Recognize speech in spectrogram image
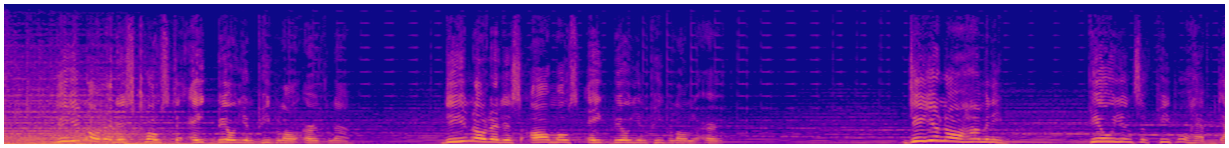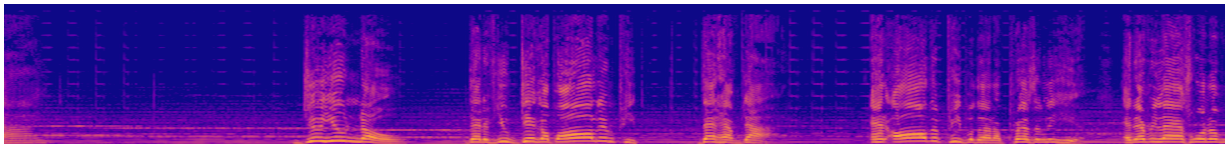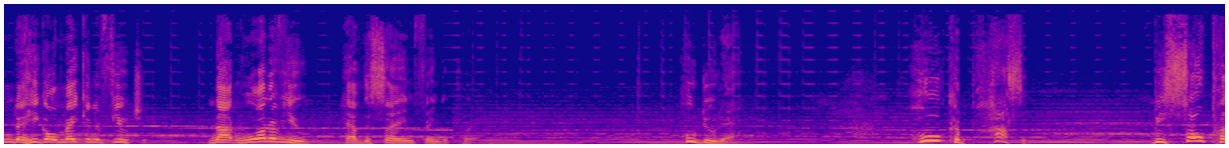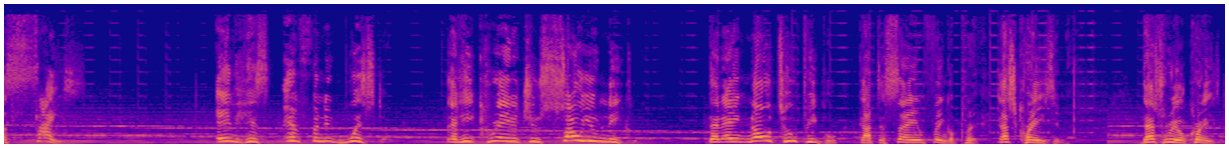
Do you know that it's close to 8 billion people on earth now? Do you know that it's almost 8 billion people on the earth? Do you know how many billions of people have died? Do you know that if you dig up all them people that have died and all the people that are presently here and every last one of them that he gonna make in the future, not one of you have the same fingerprint. Who do that? Who could possibly be so precise in his infinite wisdom that he created you so uniquely that ain't no two people got the same fingerprint? That's crazy, man. That's real crazy.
